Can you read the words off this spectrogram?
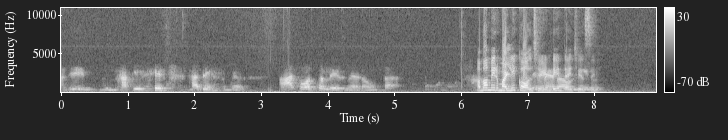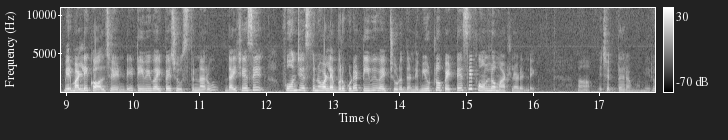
అదే అదే మేడం. ఆ లేదు మేడం. అమ్మ మీరు మళ్ళీ కాల్ చేయండి దయచేసి. మీరు మళ్ళీ కాల్ చేయండి. టీవీ వైపే చూస్తున్నారు. దయచేసి ఫోన్ చేస్తున్న వాళ్ళు ఎవరు కూడా టీవీ వైపు చూడొద్దండి. మ్యూట్లో పెట్టేసి ఫోన్లో మాట్లాడండి. చెప్తారమ్మా మీరు?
